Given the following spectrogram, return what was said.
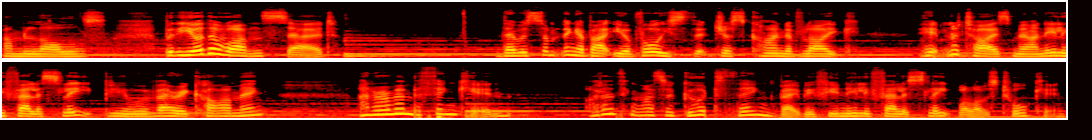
I'm lols. But the other one said, There was something about your voice that just kind of like hypnotized me. I nearly fell asleep. You were very calming. And I remember thinking, I don't think that's a good thing, baby, if you nearly fell asleep while I was talking.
